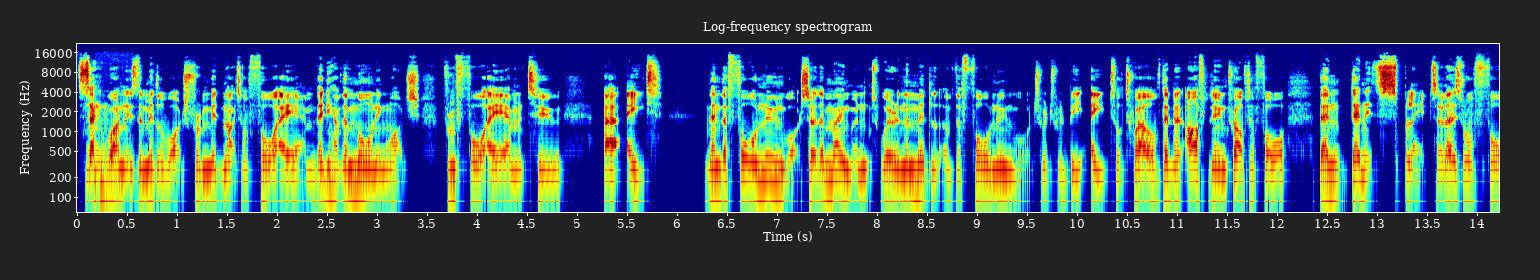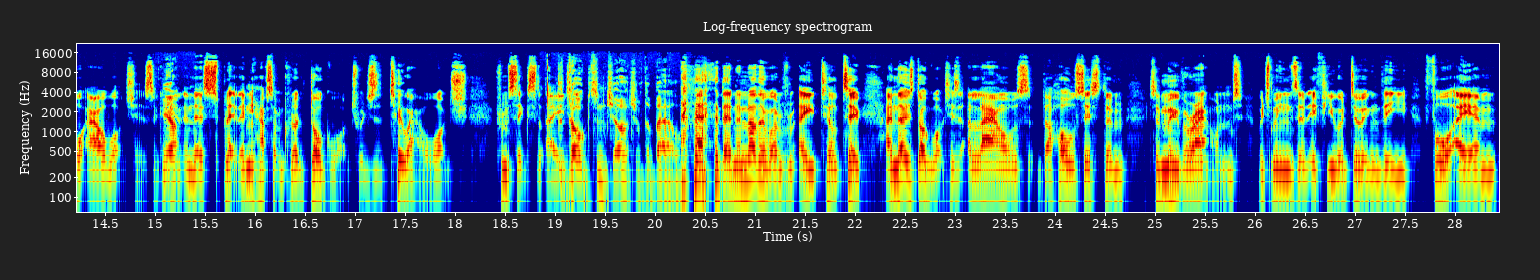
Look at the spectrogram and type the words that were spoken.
Second Mhm. one is the middle watch from midnight till 4 a.m. Then you have the morning watch from 4 a.m. to uh, 8. Then the forenoon watch. So at the moment we're in the middle of the forenoon watch, which would be 8 till 12. Then at afternoon 12 to 4. Then then it's split. So those are all four-hour watches. Okay, Yeah. and they're split. Then you have something called a dog watch, which is a two-hour watch from 6 to 8 the dog's in charge of the bell. then another one from 8 till 2 and those dog watches allows the whole system to move around which means that if you were doing the 4 a.m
